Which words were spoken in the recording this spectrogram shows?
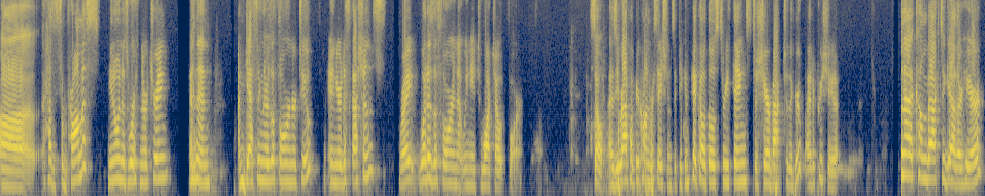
uh, has some promise, you know, and is worth nurturing. And then I'm guessing there's a thorn or two in your discussions, right? What is a thorn that we need to watch out for? So as you wrap up your conversations, if you can pick out those three things to share back to the group, I'd appreciate it. I'm gonna come back together here.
